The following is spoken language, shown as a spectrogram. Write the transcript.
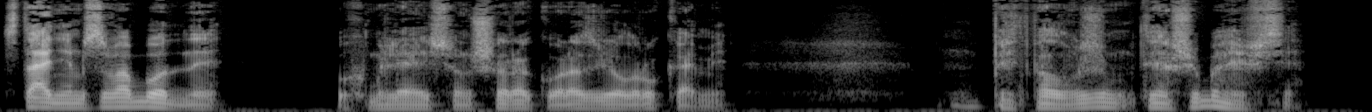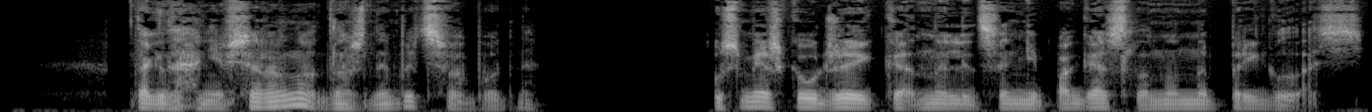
станем свободны. Ухмыляясь, он широко развел руками. — Предположим, ты ошибаешься. Тогда они все равно должны быть свободны. Усмешка у Джейка на лице не погасла, но напряглась,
